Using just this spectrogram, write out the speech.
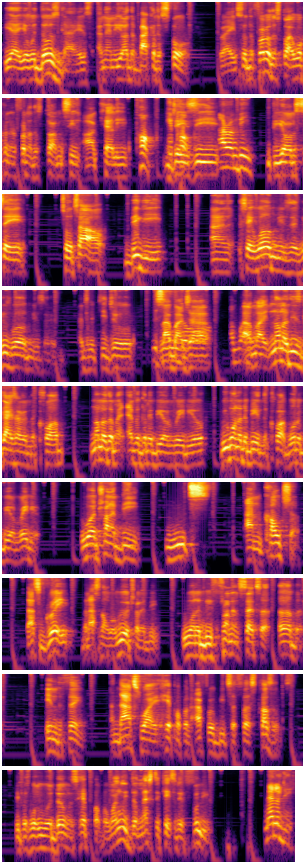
yeah, you're with those guys, and then you're at the back of the store, right? So in the front of the store, I walk in the front of the store, I'm seeing R. Kelly, pop, Jay Z, R&B. Beyonce, Total, Biggie, and say world music. Who's world music? Kidjo, Lagbaja. I'm like, none of these guys are in the club. None of them are ever going to be on radio. We wanted to be in the club. We want to be on radio. We weren't trying to be roots and culture. That's great, but that's not what we were trying to be. We want to be front and center, urban in the thing. And that's why hip hop and Afro beats are first cousins, because what we were doing was hip hop. But when we domesticated it fully, Melody.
